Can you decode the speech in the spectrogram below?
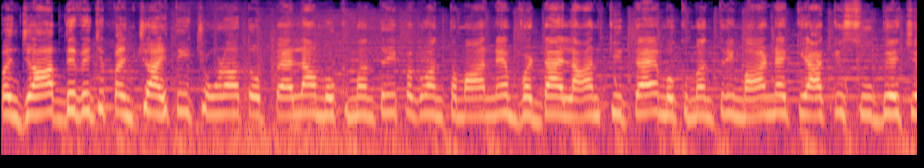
ਪੰਜਾਬ ਦੇ ਵਿੱਚ ਪੰਚਾਇਤੀ ਚੋਣਾਂ ਤੋਂ ਪਹਿਲਾਂ ਮੁੱਖ ਮੰਤਰੀ ਭਗਵੰਤ ਮਾਨ ਨੇ ਵੱਡਾ ਐਲਾਨ ਕੀਤਾ ਹੈ। ਮੁੱਖ ਮੰਤਰੀ ਮਾਨ ਨੇ ਕਿਹਾ ਕਿ ਸੂਬੇ 'ਚ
